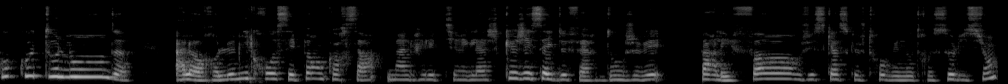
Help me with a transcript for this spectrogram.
Coucou tout le monde Alors, le micro, c'est pas encore ça, malgré les petits réglages que j'essaye de faire. Donc, je vais parler fort jusqu'à ce que je trouve une autre solution.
